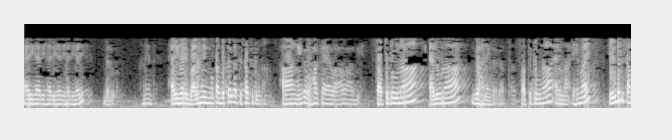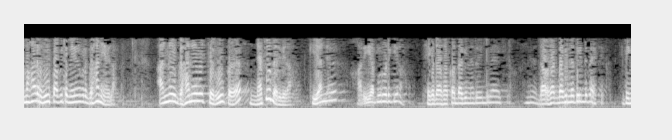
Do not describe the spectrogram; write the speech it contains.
හැරි හැරි හැරි හැරි හැරි හැරි බැලුවා. නේද? හැරි හැරි බලමින් මොකද්ද කරගත්තේ? සතුටු වුණා. ආන් ඒක වහ කෑවා වාගේ. සතුටු වුණා, ඇලුනා, ග්‍රහණය කරගත්තා. සතුටු වුණා, ඇලුනා. එහෙමයි ඒ විදිහට සමහර රූප අපිට මේ වෙනකොට ග්‍රහණය වෙලා. අන්නේ ග්‍රහණය වෙච්ච රූප නැතුව බැරි වෙලා. කියන්නේ හරි අපූර්වට කියනවා. ඒක දවසක්වත් දකින්න නැතුව ඉන්න බෑ කියනවා. දවසක් දකින්න නැතුව ඉන්න බෑ කියනවා. ඉතින්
